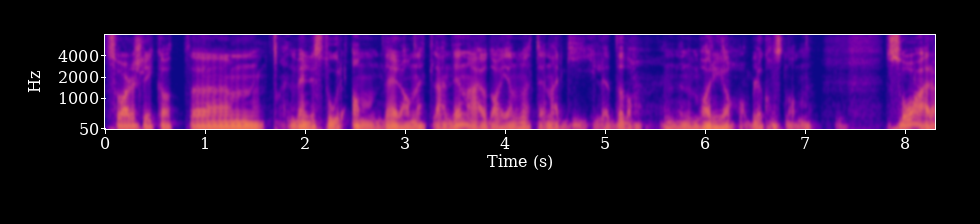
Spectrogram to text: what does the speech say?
Så er det slik at eh, en veldig stor andel av nettleien din er jo da gjennom dette energileddet, da, den, variable kostnaden. Så er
